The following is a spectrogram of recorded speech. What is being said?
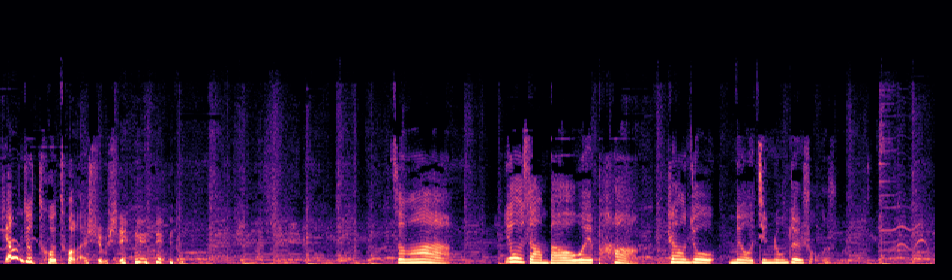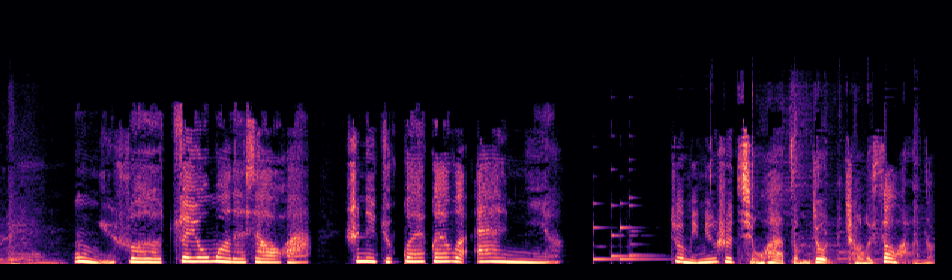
这样就妥妥了，是不是？怎么了？又想把我喂胖，这样就没有竞争对手了，是不是？嗯，你说的最幽默的笑话是那句“乖乖，我爱你”。这明明是情话，怎么就成了笑话了呢？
